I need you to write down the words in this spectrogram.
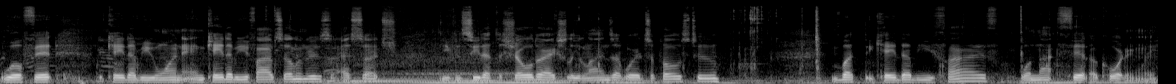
will fit the KW1 and KW5 cylinders as such. You can see that the shoulder actually lines up where it's supposed to, but the KW5 will not fit accordingly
